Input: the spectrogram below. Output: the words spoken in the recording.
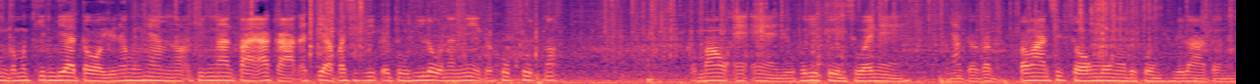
มส์ก็มากินเบียร์ต่ออยู่ในโรงแรมเนาะทีมงานตายอากาศอาเจียแปซิฟิกไอตูฮีโร่นั่นนี่ก็ครบชุดเนาะก็เมาแอะแอะอยู่พอดีตื่นสวยแน่นี่ก็ก็ประมาณ 12โมงนะทุกคนเวลาตัวนี้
